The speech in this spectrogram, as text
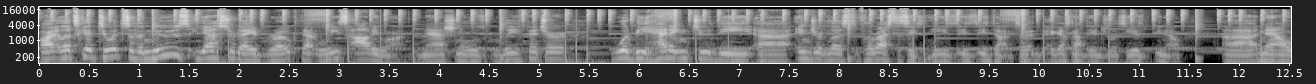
All right, let's get to it. So the news yesterday broke that Luis Avilan, the Nationals relief pitcher, would be heading to the uh, injured list for the rest of the season. He's, he's, he's, done. So I guess not the injured list. He is, you know, uh, now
